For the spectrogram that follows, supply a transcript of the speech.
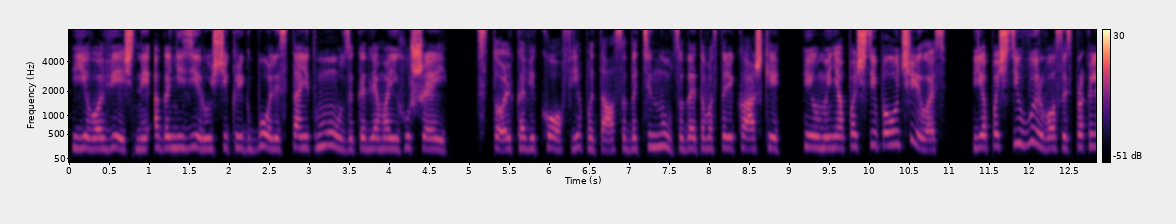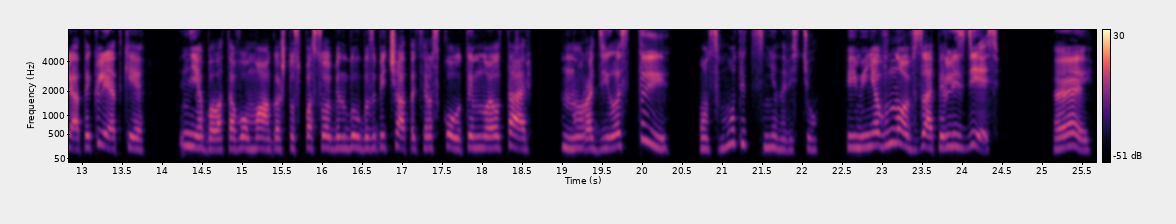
Его вечный агонизирующий крик боли станет музыкой для моих ушей. Столько веков я пытался дотянуться до этого старикашки, и у меня почти получилось. Я почти вырвался из проклятой клетки. Не было того мага, что способен был бы запечатать расколотый мной алтарь. Но родилась ты. Он смотрит с ненавистью. И меня вновь заперли здесь. Эй,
